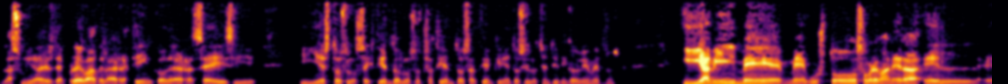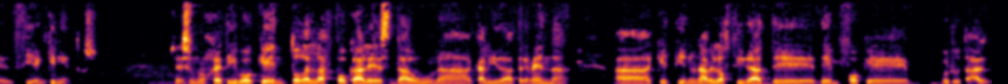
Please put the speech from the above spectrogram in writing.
las unidades de prueba de la R5, de la R6 y, y estos, los 600, los 800, el 100, 500 y el 85 milímetros. Y a mí me, me gustó sobremanera el, el 100, 500. O sea, es un objetivo que en todas las focales da una calidad tremenda, uh, que tiene una velocidad de, de, enfoque brutal.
